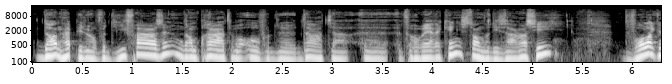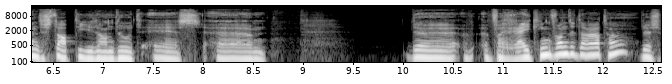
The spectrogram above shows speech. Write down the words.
dan heb je het over die fase. Dan praten we over de dataverwerking, standaardisatie. De volgende stap die je dan doet is um, de verrijking van de data. Dus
